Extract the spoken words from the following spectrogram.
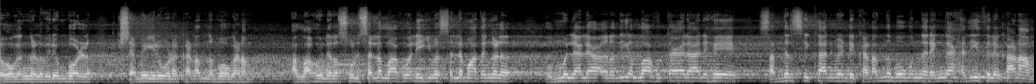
രോഗങ്ങൾ വരുമ്പോൾ ക്ഷമയിലൂടെ കടന്നു പോകണം. അള്ളാഹുവിന്റെ റസൂൽ സല്ലാഹു അലഹി വസല്ലമ തങ്ങൾ അല റതി അള്ളാഹു തയാലാൻഹയെ സന്ദർശിക്കാൻ വേണ്ടി കടന്നു പോകുന്ന രംഗ ഹദീസിൽ കാണാം.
